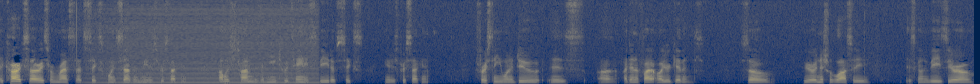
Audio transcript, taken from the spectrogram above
A car accelerates from rest at 6.7 meters per second. How much time does it need to attain a speed of 6 meters per second? First thing you want to do is uh, identify all your givens. So your initial velocity is going to be 0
